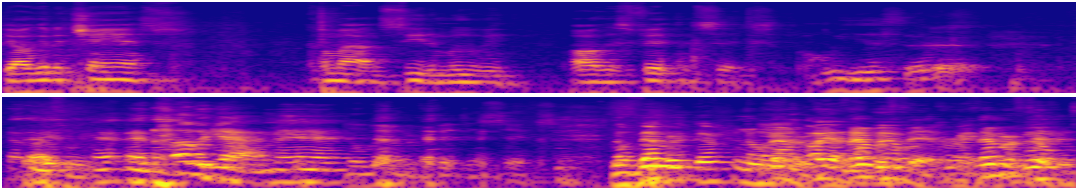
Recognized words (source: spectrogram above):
Y'all get a chance, come out and see the movie August 5th and 6th. Oh yes, sir. Definitely. And, and the other guy, man. November 5th and 6th. November, November, November, Oh, yeah, November, November, 5th. correct. November 5th and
